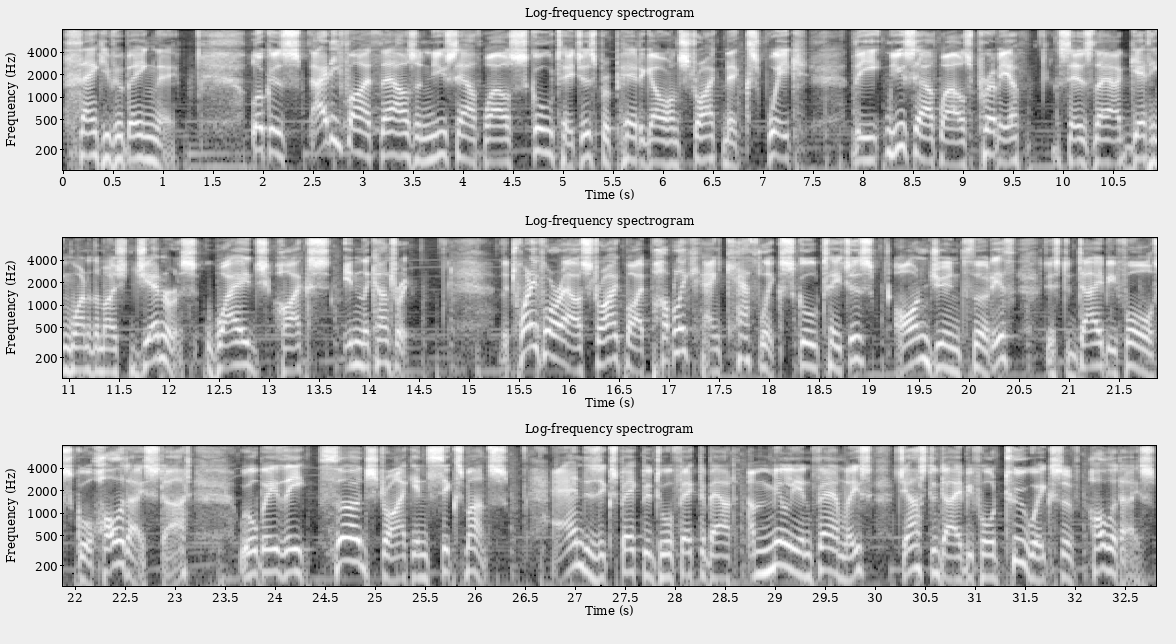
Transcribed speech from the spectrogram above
Thank you for being there. Look, as 85,000 New South Wales school teachers prepare to go on strike next week, the New South Wales Premier says they are getting one of the most generous wage hikes in the country. The 24 hour strike by public and Catholic school teachers on June 30th, just a day before school holidays start, will be the third strike in six months and is expected to affect about a million families just a day before two weeks of holidays.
